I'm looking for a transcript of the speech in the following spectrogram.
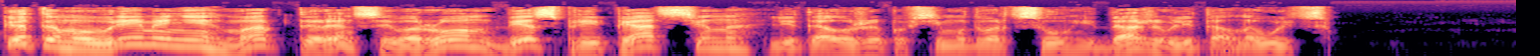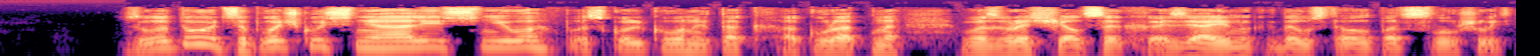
К этому времени Марк Теренций Ворон беспрепятственно летал уже по всему дворцу и даже влетал на улицу. Золотую цепочку сняли с него, поскольку он и так аккуратно возвращался к хозяину, когда уставал подслушивать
